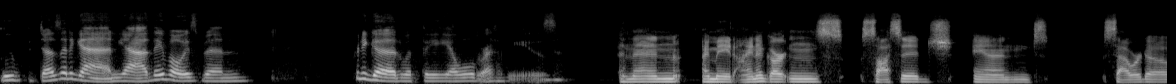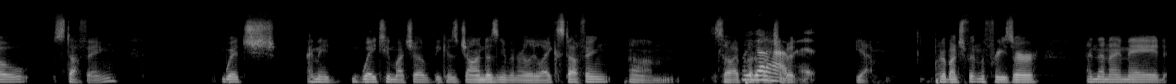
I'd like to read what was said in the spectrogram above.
Goop does it again. Yeah, they've always been pretty good with the old recipes. And then I made Ina Garten's sausage and sourdough stuffing, which I made way too much of because John doesn't even really like stuffing. Um, so I We put a bunch of it, it. put a bunch of it in the freezer, and then I made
